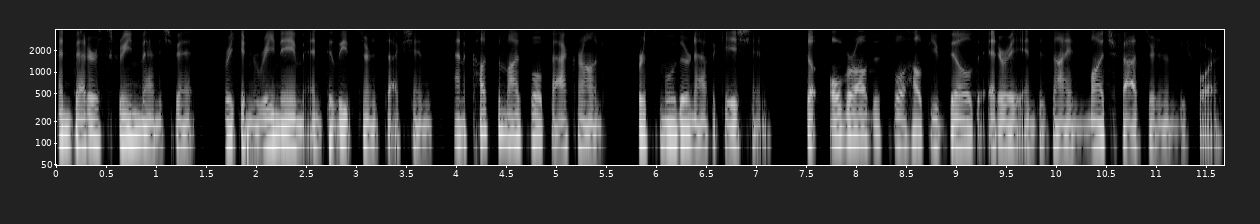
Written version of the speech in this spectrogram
and better screen management where you can rename and delete certain sections and a customizable background for smoother navigation. So overall, this will help you build, iterate, and design much faster than before.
